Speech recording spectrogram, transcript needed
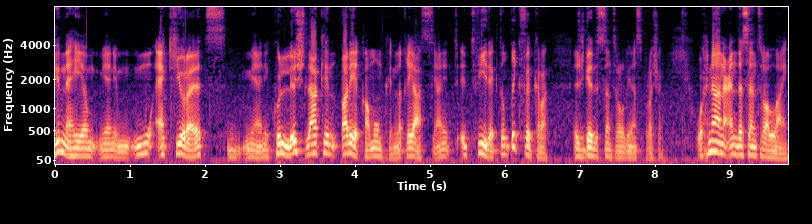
قلنا هي يعني مو accurate يعني كلش لكن طريقة ممكن لقياس يعني تفيدك تعطيك فكرة إيش قد ال central venous pressure وهنا عنده central line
